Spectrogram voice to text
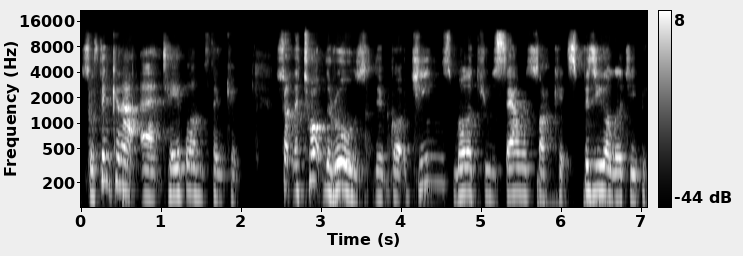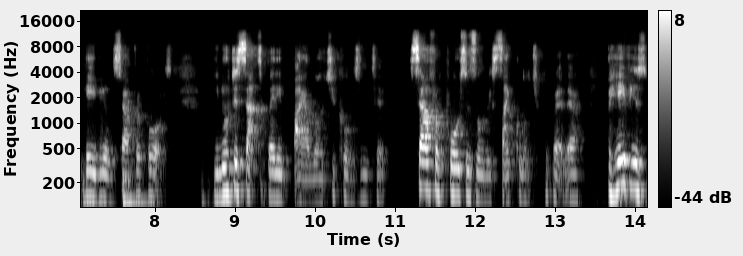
So thinking at a uh, table, I'm thinking, so at the top of the rows, they've got genes, molecules, cells, circuits, physiology, behavior, and self-reports. You notice that's very biological, isn't it? Self-reports is only psychological bit there. Behavior is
